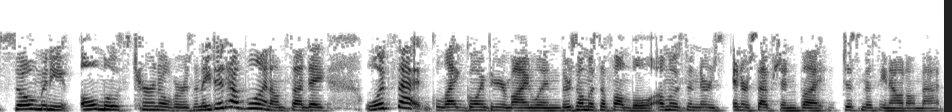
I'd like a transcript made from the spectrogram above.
so many almost turnovers, and they did have one on Sunday. What's that like going through your mind when there's almost a fumble, almost an inter- interception, but just missing out on that?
